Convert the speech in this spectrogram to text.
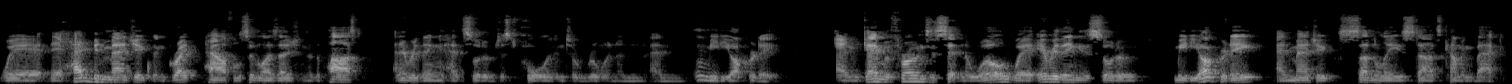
where there had been magic and great, powerful civilizations in the past, and everything had sort of just fallen into ruin and, and Mm. mediocrity. And Game of Thrones is set in a world where everything is sort of mediocrity, and magic suddenly starts coming back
